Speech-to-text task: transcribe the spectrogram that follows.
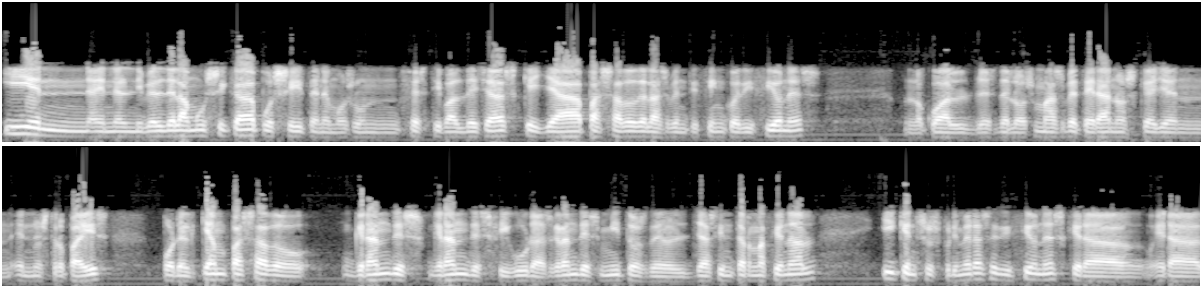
Y en, el nivel de la música, pues sí, tenemos un festival de jazz que ya ha pasado de las 25 ediciones, lo cual, desde los más veteranos que hay en, en nuestro país, por el que han pasado grandes, grandes figuras, grandes mitos del jazz internacional y que en sus primeras ediciones, que era, era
